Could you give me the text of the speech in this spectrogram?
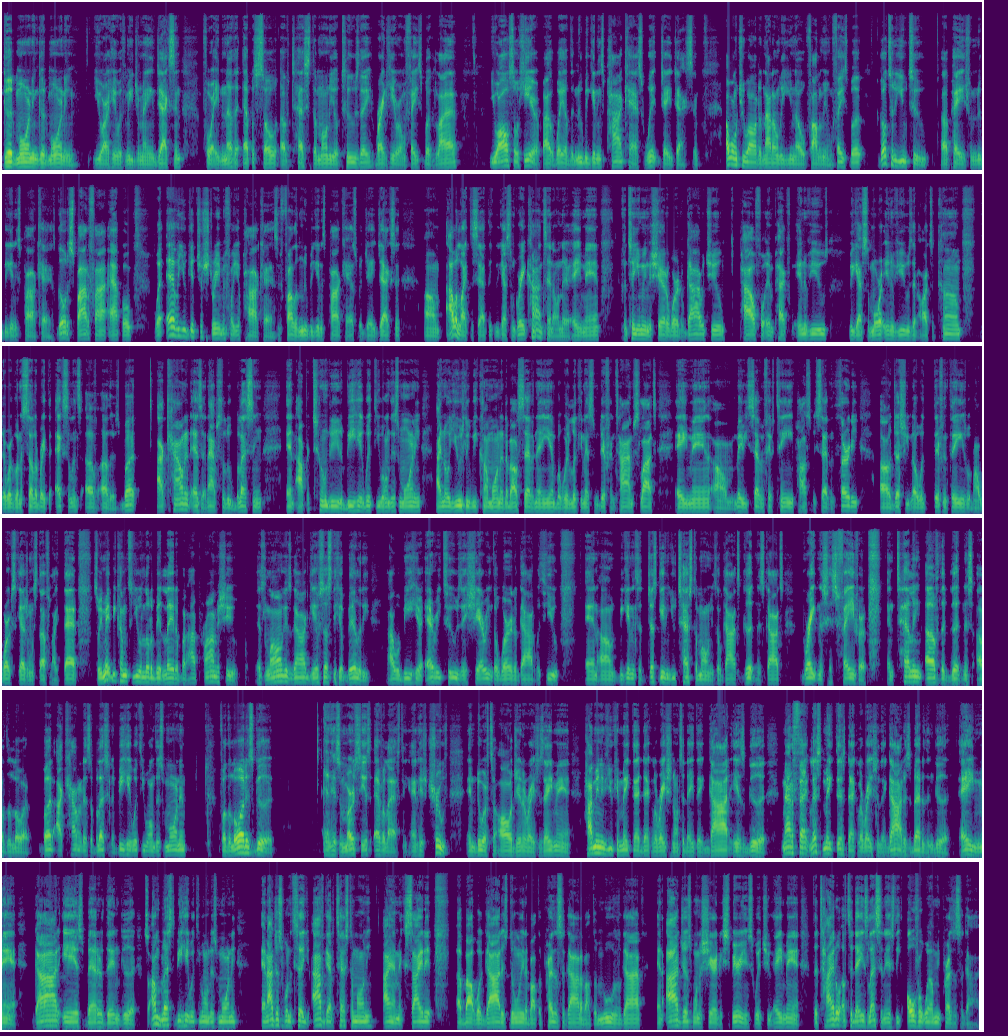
Good morning. Good morning. You are here with me, Jermaine Jackson, for another episode of Testimonial Tuesday right here on Facebook Live. You are also here by way of the New Beginnings podcast with Jay Jackson. I want you all to not only, you know, follow me on Facebook, go to the YouTube uh, page from the New Beginnings podcast, go to Spotify, Apple, wherever you get your streaming for your podcast, and follow the New Beginnings podcast with Jay Jackson. Um, I would like to say I think we got some great content on there. Amen. Continuing to share the word of God with you, powerful, impactful interviews. We got some more interviews that are to come that we're going to celebrate the excellence of others. But I count it as an absolute blessing and opportunity to be here with you on this morning. I know usually we come on at about 7 a.m., but we're looking at some different time slots. Amen. Um, maybe 7:15, possibly 7:30 uh, just you know, with different things with my work schedule and stuff like that. So we may be coming to you a little bit later, but I promise you, as long as God gives us the ability, I will be here every Tuesday sharing the word of God with you and um, beginning to just giving you testimonies of God's goodness, God's greatness, his favor, and telling of the goodness of the Lord. But I count it as a blessing to be here with you on this morning. For the Lord is good and his mercy is everlasting, and his truth endureth to all generations. Amen. How many of you can make that declaration on today that God is good? Matter of fact, let's make this declaration that God is better than good. Amen. God is better than good. So I'm blessed to be here with you on this morning. And I just want to tell you, I've got a testimony. I am excited about what God is doing, about the presence of God, about the move of God. And I just want to share an experience with you. Amen. The title of today's lesson is The Overwhelming Presence of God.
